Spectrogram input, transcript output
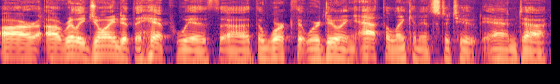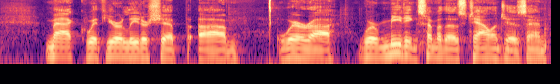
are uh, really joined at the hip with uh, the work that we're doing at the Lincoln Institute. And uh, Mac, with your leadership, um, we're, we're meeting some of those challenges, and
